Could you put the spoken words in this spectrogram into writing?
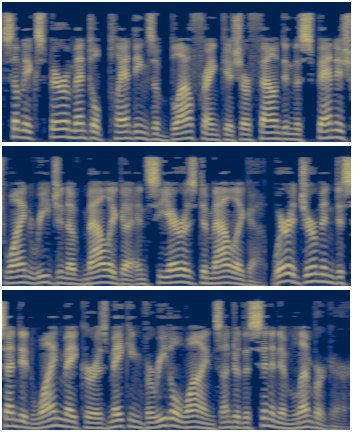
some experimental plantings of Blaufränkisch are found in the Spanish wine region of Malaga and Sierras de Malaga, where a German-descended winemaker is making varietal wines under the synonym Lemberger.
